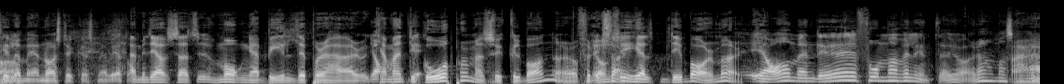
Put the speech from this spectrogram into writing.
till och med, några stycken som jag vet Ja, om. men det är alltså att många bilder på det här. Ja, kan man inte det- gå på de här cykelbanorna då? För de ser helt, det är barmark. Ja, men det får man väl inte göra om man ska vara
